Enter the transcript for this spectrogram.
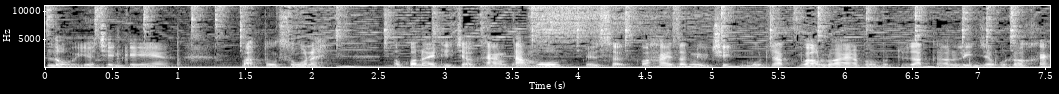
nổi ở trên cái bảng thông số này ở con này thì trở kháng 8 ohm nên sẽ có hai rắc new một rắc vào loa và một rắc à, linh link ra một loa khác.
